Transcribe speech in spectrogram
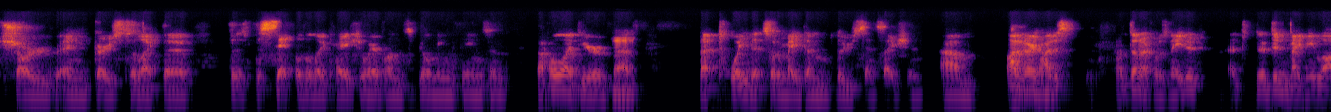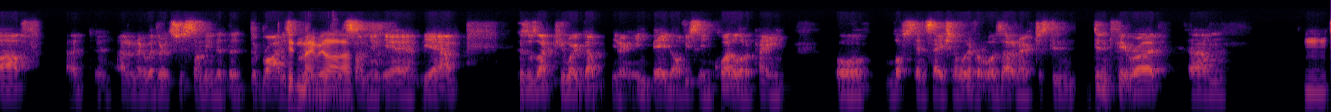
show and goes to like the the, the set or the location where everyone's filming things and the whole idea of that mm. that toy that sort of made them lose sensation. Um, I don't know. I just I don't know if it was needed. It, it didn't make me laugh. I, I don't know whether it's just something that the, the writers didn't make me laugh. Something, yeah, yeah. Because it was like she woke up, you know, in bed, obviously in quite a lot of pain or lost sensation or whatever it was. I don't know. It just didn't didn't fit right. Um, mm.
